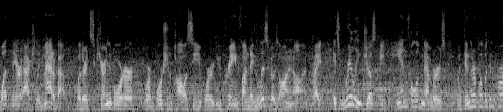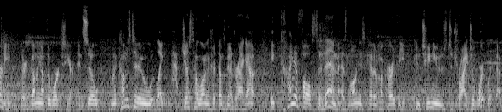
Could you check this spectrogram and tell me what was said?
what they are actually mad about, whether it's securing the border or abortion policy or Ukraine funding. The list goes on and on, right? It's really just a handful of members within the Republican Party that are gumming up the works here. And so when it comes to like just how long a shutdown's going to drag out, it kind of falls to them as long as Kevin McCarthy continues to try to work with them.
